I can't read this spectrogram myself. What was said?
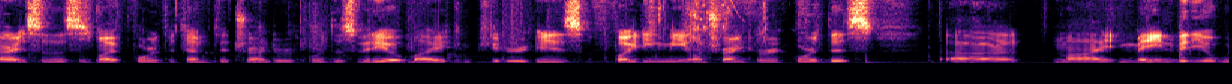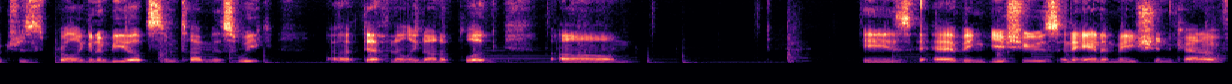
Alright, so this is my fourth attempt at trying to record this video. My computer is fighting me on trying to record this. Uh, my main video, which is probably going to be up sometime this week, uh, definitely not a plug, um, is having issues and animation kind of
